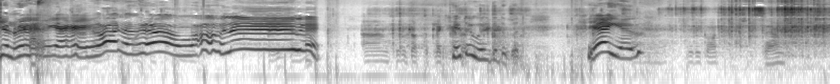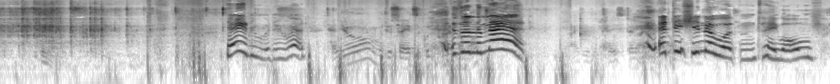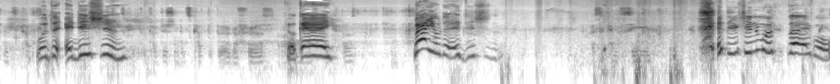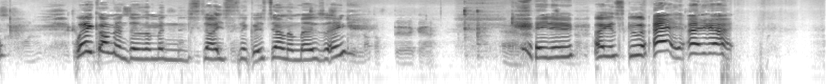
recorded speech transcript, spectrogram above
And here we got the black Here pepper. the wood, get the wood. Yeah, you. Here we got some Hey, the wood, the. Can you, would you say it's a good price? It's in the man. Edition wasn't table. Was the edition? The tradition. Let's cut the burger first. Okay. Why the edition? As you can see, Edition was table. Welcome to the Ministry Christian Amazing. A lot of burger. Uh, Hey, dude. I can school. Hey, hey, hey.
